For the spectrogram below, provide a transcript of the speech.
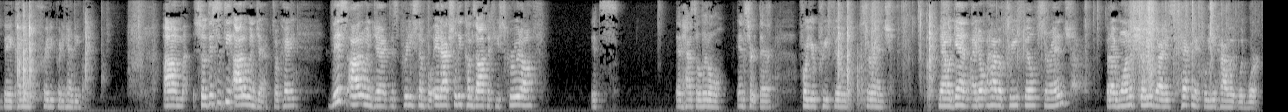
they come in pretty, pretty handy. Um, so this is the auto inject, okay? This auto inject is pretty simple. It actually comes off if you screw it off. It's, it has a little insert there for your pre-filled syringe. Now again, I don't have a pre-filled syringe, but I want to show you guys technically how it would work.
